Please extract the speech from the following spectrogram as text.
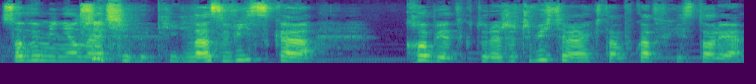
są wymienione Przyczynki. nazwiska kobiet, które rzeczywiście mają jakiś tam wkład w historię.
